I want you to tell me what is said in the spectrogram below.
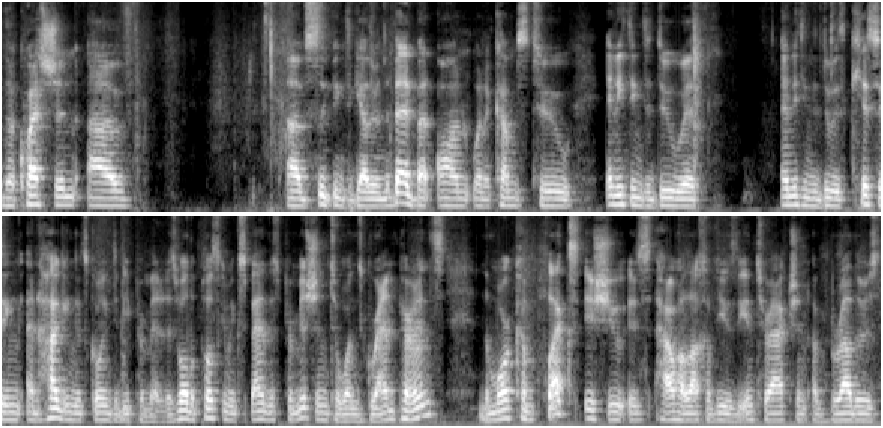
the question of of sleeping together in the bed, but on when it comes to anything to do with anything to do with kissing and hugging is going to be permitted. As well, the poskim expand this permission to one's grandparents. The more complex issue is how halacha views the interaction of brothers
